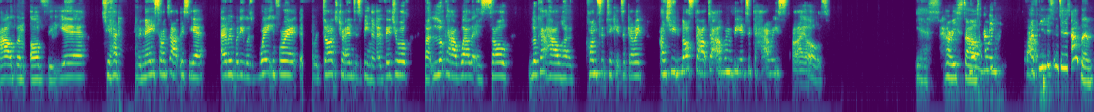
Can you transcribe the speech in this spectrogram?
album of the year. She had Renaissance out this year. Everybody was waiting for it. There were dance trends. There's been no visuals, but look how well it has sold. Look at how her concert tickets are going. And she lost out to album the to Harry Styles. Yes, Harry Styles. have, you, have you listened to his album?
